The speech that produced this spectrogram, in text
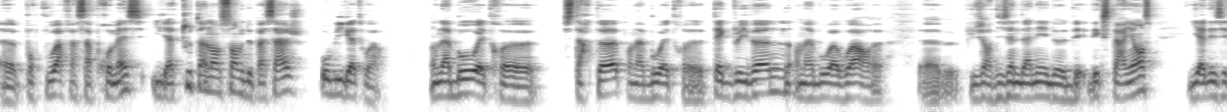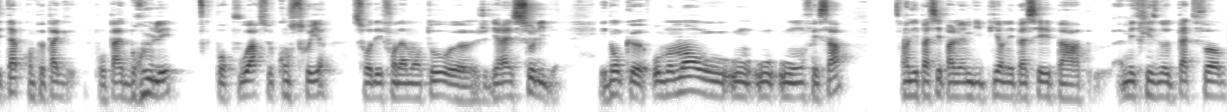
euh, pour pouvoir faire sa promesse, il y a tout un ensemble de passages obligatoires. On a beau être start-up, on a beau être euh, tech-driven, on a beau avoir euh, euh, plusieurs dizaines d'années d'expérience, il y a des étapes qu'on peut pas pour pas brûler pour pouvoir se construire sur des fondamentaux, je dirais, solides. Et donc, au moment où, on fait ça, on est passé par le MVP, on est passé par la maîtrise de notre plateforme,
